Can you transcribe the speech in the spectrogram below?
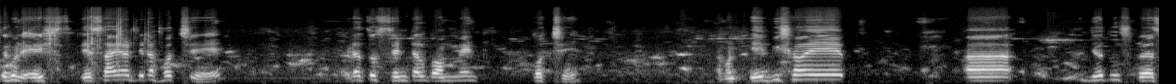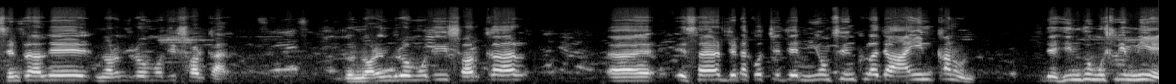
দেখুন এসআইআর যেটা হচ্ছে, এটা তো সেন্ট্রাল গভর্নমেন্ট করছে। এখন এই বিষয়ে যেহেতু সেন্ট্রালে নরেন্দ্র মোদী সরকার, তো নরেন্দ্র মোদী সরকার এসআইআর যেটা করছে যে নিয়ম শৃঙ্খলা, যে আইন কানুন, যে হিন্দু, মুসলিম নিয়ে,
